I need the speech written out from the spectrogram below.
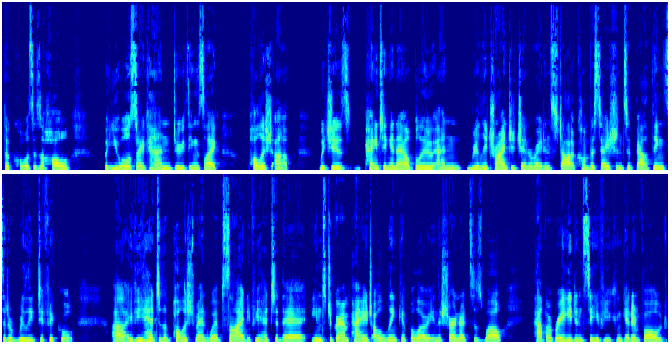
the cause as a whole, but you also can do things like polish up, which is painting a nail blue and really trying to generate and start conversations about things that are really difficult. Uh, if you head to the Polished Man website, if you head to their Instagram page, I'll link it below in the show notes as well. Have a read and see if you can get involved.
